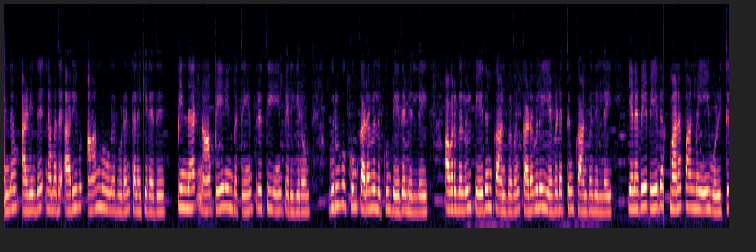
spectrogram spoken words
எண்ணம் அழிந்து நமது அறிவு ஆன்ம உணர்வுடன் கலக்கிறது. பின்னர் நாம் பேரின்பத்தையும் திருப்தியையும் பெறுகிறோம். குருவுக்கும் கடவுளுக்கும் பேதமில்லை. அவர்களுள் பேதம் காண்பவன் கடவுளை எவ்விடத்தும் காண்பதில்லை. எனவே வேத மனப்பான்மையை ஒழித்து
